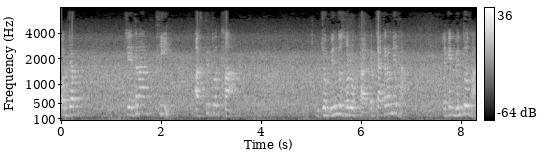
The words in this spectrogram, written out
और जब चेतना थी, अस्तित्व था, जो बिंदु स्वरूप था, जब चक्र नहीं था, लेकिन बिंदु था,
